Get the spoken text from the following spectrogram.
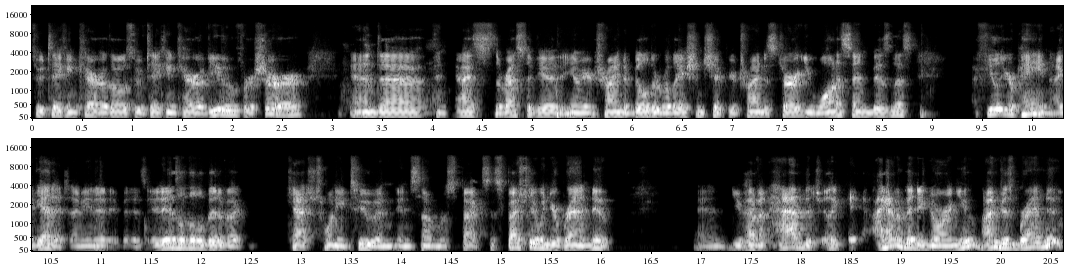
to taking care of those who've taken care of you for sure. And uh and guys the rest of you you know you're trying to build a relationship you're trying to start you want to send business I feel your pain. I get it. I mean, it, it, is, it is a little bit of a catch 22 in, in some respects, especially when you're brand new and you haven't had the, like, I haven't been ignoring you. I'm just brand new.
